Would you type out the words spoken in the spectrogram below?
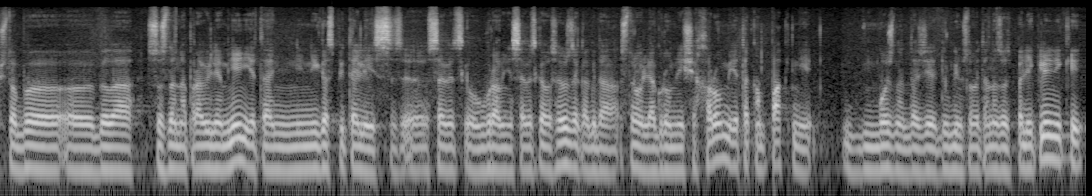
Чтобы э, было создано правильное мнение, это не госпитали э, советского уровня Советского Союза, когда строили огромнейшие хоромы, это компактнее, можно даже другим словом это назвать поликлиники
